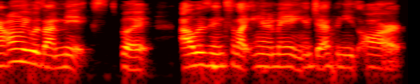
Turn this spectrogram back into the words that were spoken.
not only was I mixed, but I was into like anime and Japanese art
